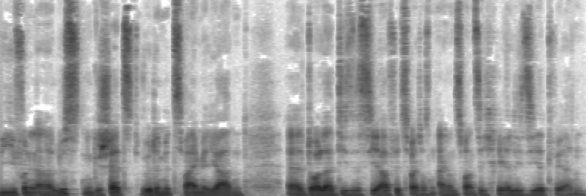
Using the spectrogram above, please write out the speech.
wie von den Analysten geschätzt, würde mit 2 Milliarden äh, Dollar dieses Jahr für 2021 realisiert werden.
